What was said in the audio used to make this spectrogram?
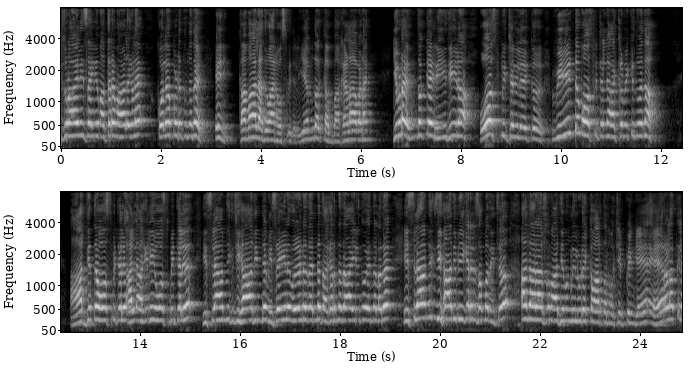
ഇസ്രായേലി സൈന്യം അത്തരം ആളുകളെ കൊലപ്പെടുത്തുന്നത്. ഇനി കമാൽ അദ്വാൻ ഹോസ്പിറ്റൽ എന്തൊക്കെ ബഹളാവടെ ഇവിടെ എന്തൊക്കെ രീതിയിലാ ഹോസ്പിറ്റലിലേക്ക് വീണ്ടും ഹോസ്പിറ്റലിനെ ആക്രമിക്കുന്നു എന്നാ. ആദ്യത്തെ hospital Al Ahli hospital Islamic ജിഹാദിന്റെ മിസൈൽ വീണ് തന്നെ തകർന്നതായിരുന്നു എന്നുള്ളത് ഇസ്ലാമിക് ജിഹാദ് ഭീകരരെ സംബന്ധിച്ച് അന്താരാഷ്ട്ര മാധ്യമങ്ങളിലൂടെയൊക്കെ വാർത്ത പക്ഷെ ഇപ്പം കേരളത്തിൽ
